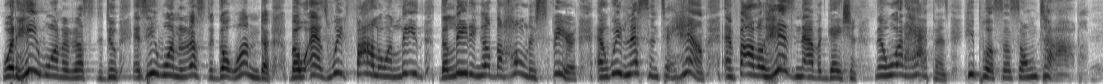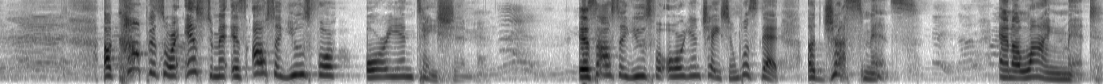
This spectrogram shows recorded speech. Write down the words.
What he wanted us to do is he wanted us to go under. But as we follow and lead the leading of the Holy Spirit and we listen to him and follow his navigation, then what happens? He puts us on top. A compass or instrument is also used for orientation. It's also used for orientation. What's that? Adjustments and alignment.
